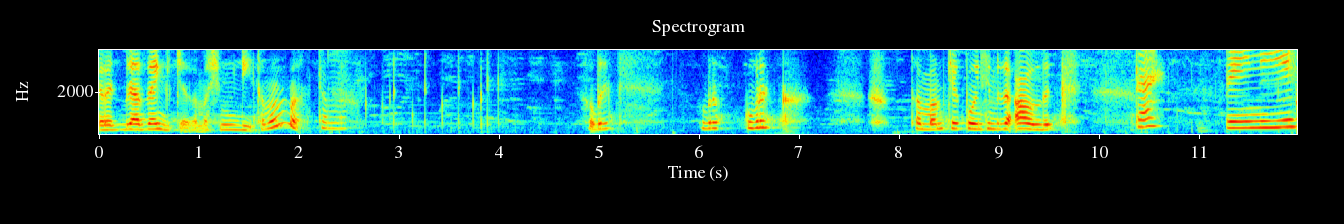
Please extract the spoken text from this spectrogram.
Evet birazdan gideceğiz ama şimdi değil tamam mı? Tamam. Hobidik. Kıbrık kıbrık. Tamam checkpointimizi aldık. Da beni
